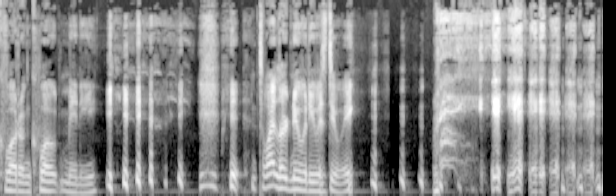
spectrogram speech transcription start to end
quote unquote mini. Twilord knew what he was doing.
